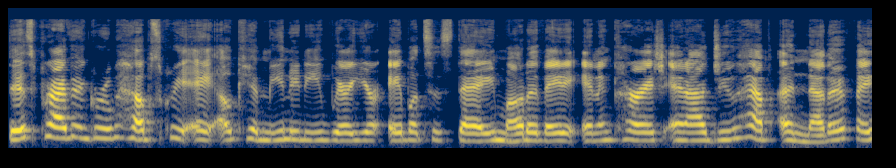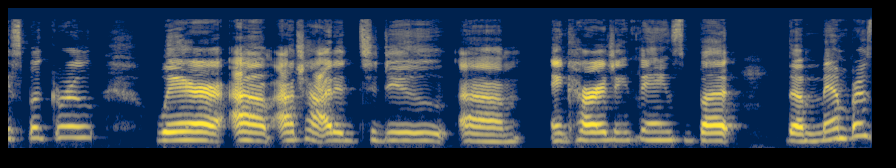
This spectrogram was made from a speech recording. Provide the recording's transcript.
This private group helps create a community where you're able to stay motivated and encouraged. And I do have another Facebook group where um, I try to, to do um, encouraging things, but the members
